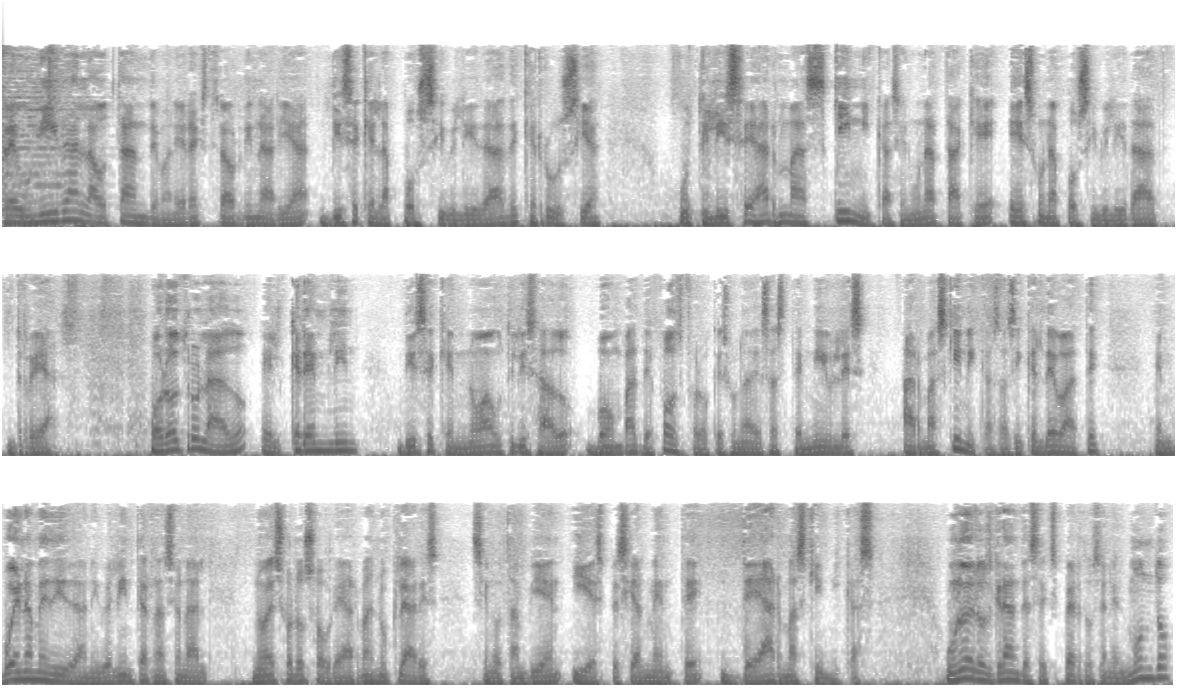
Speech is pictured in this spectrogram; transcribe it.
Reunida la OTAN de manera extraordinaria dice que la posibilidad de que Rusia utilice armas químicas en un ataque es una posibilidad real. Por otro lado, el Kremlin dice que no ha utilizado bombas de fósforo, que es una de esas temibles armas químicas. Así que el debate, en buena medida a nivel internacional, no es solo sobre armas nucleares, sino también y especialmente de armas químicas. Uno de los grandes expertos en el mundo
